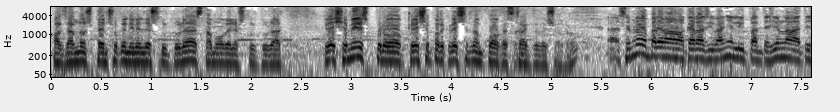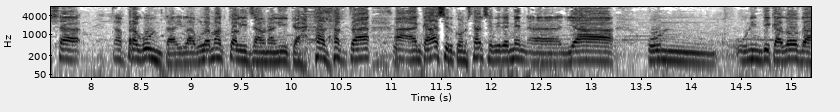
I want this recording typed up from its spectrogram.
per tant doncs, penso que a nivell d'estructura està molt ben estructurat. Créixer més, però créixer per créixer tampoc es tracta d'això, no? Uh, sempre que parlem amb el Carles Ibáñez li plantegem la mateixa eh, pregunta i la volem actualitzar una mica, adaptar sí. a, en cada circumstància. Evidentment, uh, hi ha un, un indicador de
